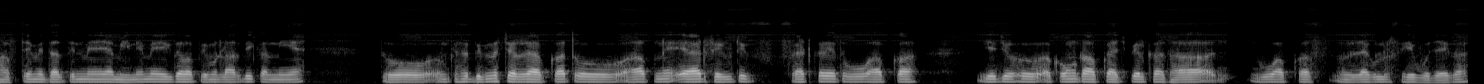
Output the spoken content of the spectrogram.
हफ़्ते में, दस दिन में या महीने में एक दफ़ा पेमेंट लाजमी करनी है तो उनके साथ बिज़नेस चल रहा है आपका तो आपने ऐड फेवरेटिव सेट करें तो वो आपका, ये जो अकाउंट आपका एचपीएल का था वो आपका रेगुलर सेव हो जाएगा।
